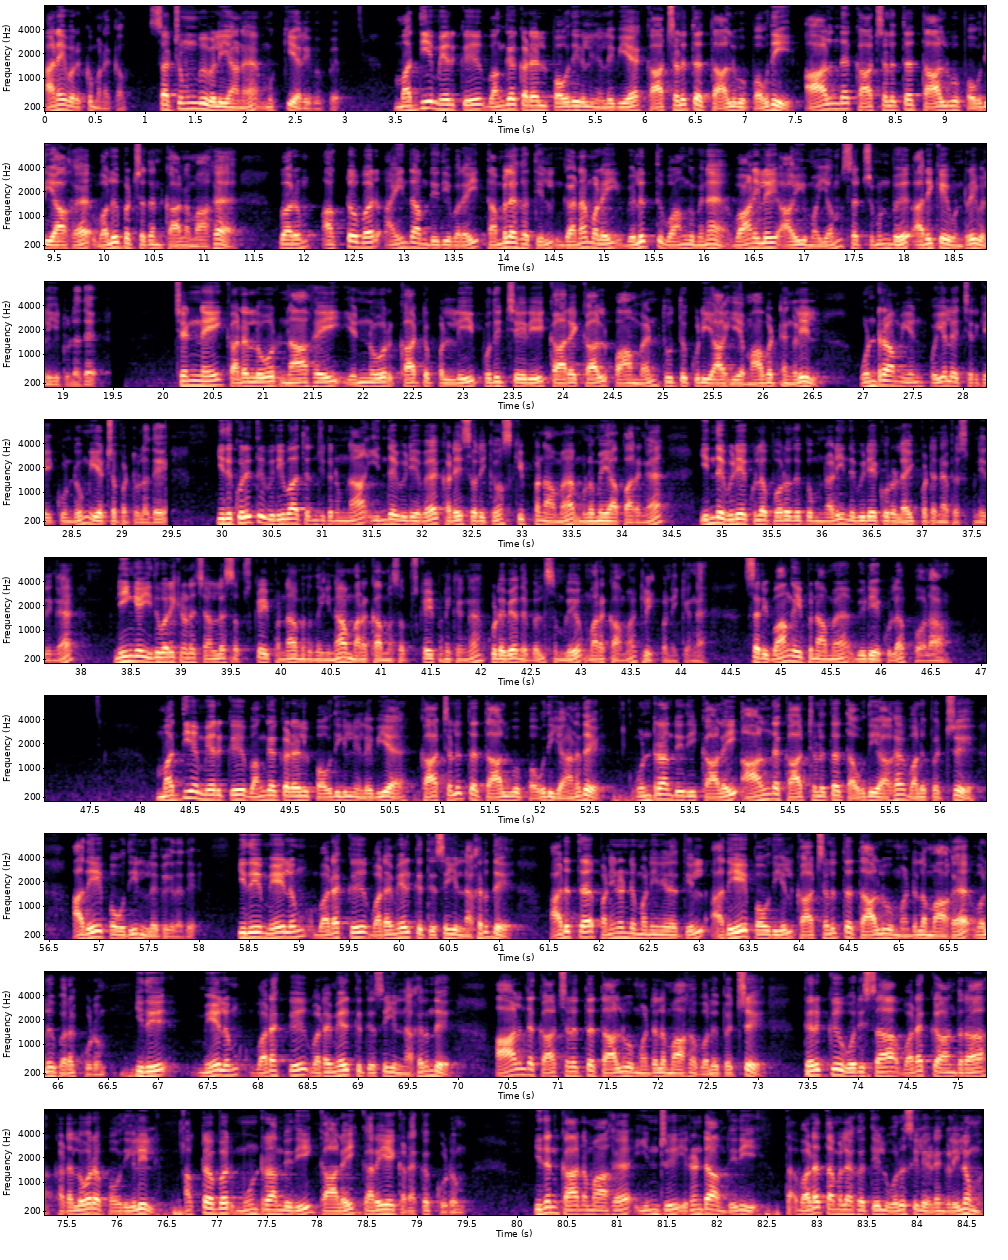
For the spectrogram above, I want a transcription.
அனைவருக்கும் வணக்கம். சற்று முன்பு வெளியான முக்கிய அறிவிப்பு. மத்திய மேற்கு வங்கக்கடல் பகுதிகளில் நிலவிய காற்றழுத்த தாழ்வு பகுதி ஆழ்ந்த காற்றழுத்த தாழ்வு பகுதியாக வலுப்பெற்றதன் காரணமாக வரும் அக்டோபர் ஐந்தாம் தேதி வரை தமிழகத்தில் கனமழை வெளுத்து வாங்கும் என வானிலை ஆய்வு மையம் சற்று முன்பு அறிக்கை ஒன்றை வெளியிட்டுள்ளது. சென்னை கடலூர் நாகை எண்ணூர் காட்டுப்பள்ளி புதுச்சேரி காரைக்கால் பாம்பன் தூத்துக்குடி ஆகிய மாவட்டங்களில் ஒன்றாம் எண் புயல் எச்சரிக்கை கூண்டும் ஏற்றப்பட்டுள்ளது இது குறித்து விரிவாக தெரிஞ்சுக்கணும்னா இந்த வீடியோவை கடைசி வரைக்கும் ஸ்கிப் பண்ணாமல் முழுமையாக பாருங்கள் இந்த வீடியோக்குள்ளே போகிறதுக்கு முன்னாடி இந்த வீடியோக்கு ஒரு லைக் பட்டனை ப்ரெஸ் பண்ணிடுங்க. நீங்கள் இது வரைக்கும் என்னோட சேனலை சப்ஸ்கிரைப் பண்ணாமல் இருந்தீங்கன்னா மறக்காமல் சப்ஸ்கிரைப் பண்ணிக்கோங்க. கூடவே அந்த பெல் சிம்லையும் மறக்காமல் கிளிக் பண்ணிக்கோங்க. சரி வாங்க இப்போ நாம் வீடியோக்குள்ளே போகலாம் மத்திய மேற்கு வங்கக்கடல் பகுதியில் நிலவிய காற்றழுத்த தாழ்வு பகுதியானது ஒன்றாம் தேதி காலை ஆழ்ந்த காற்றழுத்த தகுதியாக வலுப்பெற்று அதே பகுதியில் நிலவுகிறது. இது மேலும் வடக்கு வடமேற்கு திசையில் நகர்ந்து அடுத்த பன்னிரண்டு மணி நேரத்தில் அதே பகுதியில் காற்றழுத்த தாழ்வு மண்டலமாக வலுப்பெறக்கூடும் இது மேலும் வடக்கு வடமேற்கு திசையில் நகர்ந்து ஆழ்ந்த காற்றழுத்த தாழ்வு மண்டலமாக வலுப்பெற்று தெற்கு ஒரிசா வடக்கு ஆந்திரா கடலோர பகுதிகளில் அக்டோபர் மூன்றாம் தேதி காலை கரையை கடக்கக்கூடும். இதன் காரணமாக இன்று இரண்டாம் தேதி த வட தமிழகத்தில் ஒரு சில இடங்களிலும்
